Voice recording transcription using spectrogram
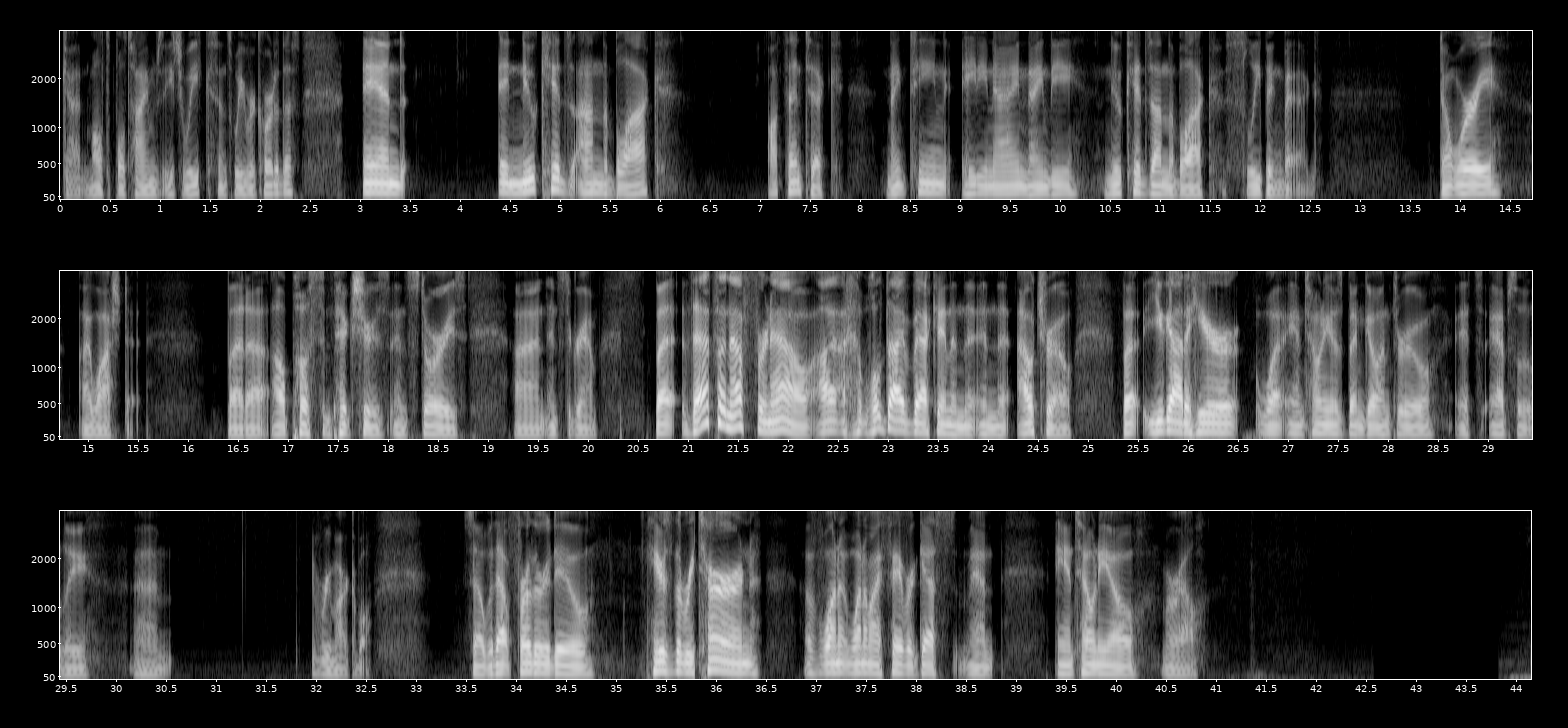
God, multiple times each week since we recorded this, and a New Kids on the Block, authentic, 1989 90 New Kids on the Block sleeping bag. Don't worry, I washed it, but uh, I'll post some pictures and stories on Instagram. But that's enough for now. I, we'll dive back in in the in the outro. But you got to hear what Antonio's been going through. It's absolutely um, remarkable. So, without further ado, here's the return of one one of my favorite guests, man, Antonio Morell.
